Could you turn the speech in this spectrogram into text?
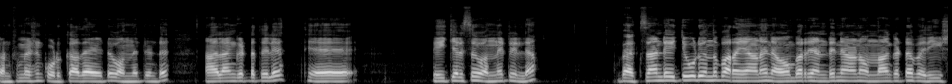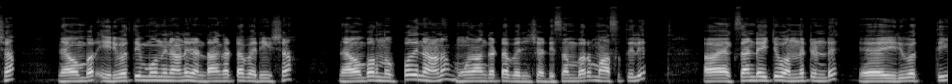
കൺഫർമേഷൻ കൊടുക്കാതായിട്ട് വന്നിട്ടുണ്ട്. നാലാം ഘട്ടത്തിൽ ടീച്ചേഴ്സ് വന്നിട്ടില്ല. അപ്പോൾ എക്സാം ഡേറ്റ് കൂടി ഒന്ന് പറയുകയാണ് നവംബർ രണ്ടിനാണ് ഒന്നാം ഘട്ട പരീക്ഷ. നവംബർ ഇരുപത്തി മൂന്നിനാണ് രണ്ടാം ഘട്ട പരീക്ഷ. നവംബർ മുപ്പതിനാണ് മൂന്നാം ഘട്ട പരീക്ഷ. ഡിസംബർ മാസത്തിൽ എക്സാം ഡേറ്റ് വന്നിട്ടുണ്ട്. ഇരുപത്തി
